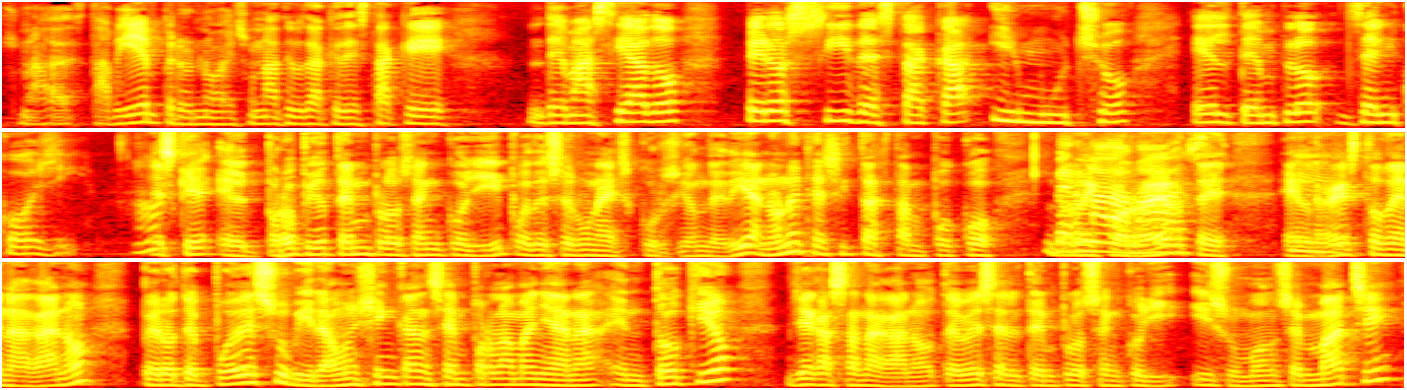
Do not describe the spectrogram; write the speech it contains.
Es una- está bien, pero no es una ciudad que destaque demasiado, pero sí destaca y mucho el templo Zenkoji. ¿no? Es que el propio templo Senkoji puede ser una excursión de día. No necesitas tampoco Ver recorrerte el Mm. resto de Nagano, pero te puedes subir a un Shinkansen por la mañana en Tokio, llegas a Nagano, te ves el templo Senkoji y su Monsenmachi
